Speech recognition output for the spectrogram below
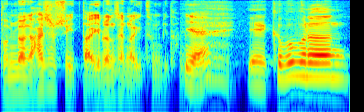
분명히 하실 수 있다 이런 생각이 듭니다. 예. 예, 그 부분은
